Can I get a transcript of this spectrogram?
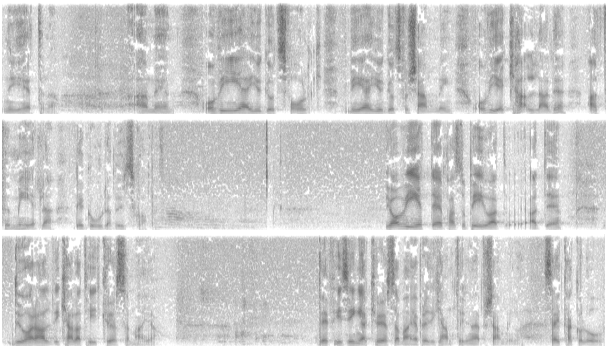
nyheterna. Amen. Och vi är ju Guds folk, vi är ju Guds församling och vi är kallade att förmedla det goda budskapet. Jag vet det, pastor Pio, att, att eh, du har aldrig kallat hit Krösa-Maja. Det finns inga Krösa-Maja-predikanter i den här församlingen. Säg tack och lov.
